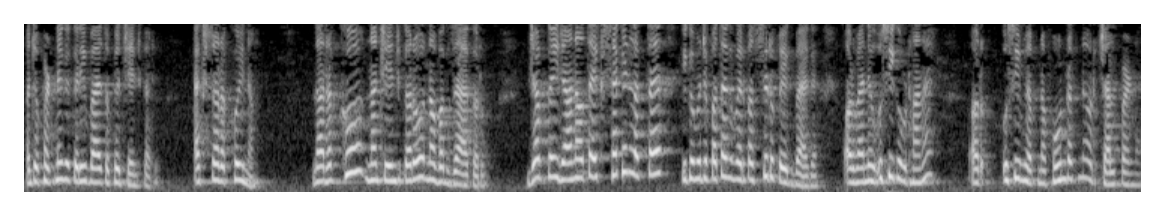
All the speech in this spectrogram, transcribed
اور جو پھٹنے کے قریب آئے تو پھر چینج کر لو ایکسٹرا رکھو ہی نہ۔ نہ رکھو، نہ چینج کرو، نہ وقت ضائع کرو۔ جب کہیں جانا ہوتا ہے، ایک سیکنڈ لگتا ہے، کیونکہ مجھے پتا کہ میرے پاس صرف ایک بیگ ہے۔ اور میں نے اسی کو اٹھانا ہے، اور اسی میں اپنا فون رکھنا ہے اور چل پڑنا ہے۔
